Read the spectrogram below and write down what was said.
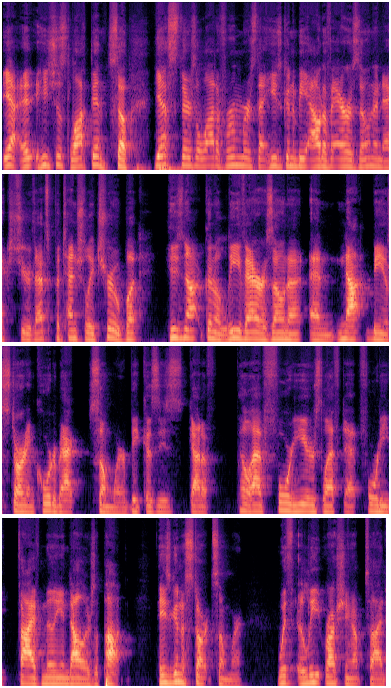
yeah, it, he's just locked in. So, yes, there's a lot of rumors that he's going to be out of Arizona next year. That's potentially true, but he's not going to leave Arizona and not be a starting quarterback somewhere because he's got a he'll have four years left at $45 million a pop. He's going to start somewhere with elite rushing upside.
